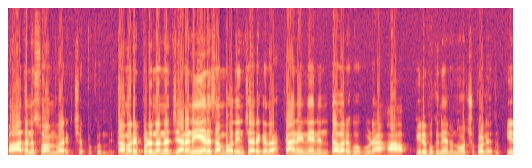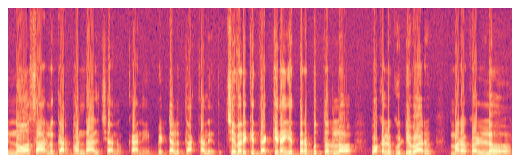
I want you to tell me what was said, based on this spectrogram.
బాధను స్వామివారికి చెప్పుకుంది. తమరిప్పుడు నన్ను జనని అని సంబోధించారు కదా కానీ నేను ఇంతవరకు కూడా ఆ పిలుపుకు నేను నోచుకోలేదు. ఎన్నోసార్లు గర్భం దాల్చాను కానీ బిడ్డలు దక్కలేదు. చివరికి దక్కిన ఇద్దరు పుత్రుల్లో ఒకళ్ళు గుడ్డివారు మరొకళ్ళు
